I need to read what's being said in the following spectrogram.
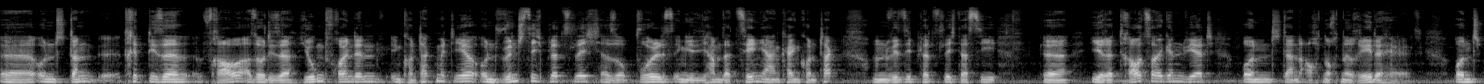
äh, und dann äh, tritt diese Frau, also diese Jugendfreundin, in Kontakt mit ihr und wünscht sich plötzlich, also obwohl es irgendwie, die haben seit zehn Jahren keinen Kontakt, und dann will sie plötzlich, dass sie äh, ihre Trauzeugin wird und dann auch noch eine Rede hält. Und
